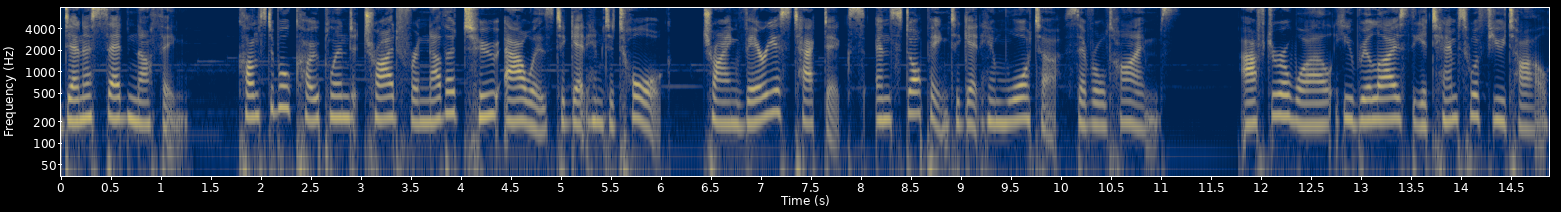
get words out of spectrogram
Dennis said nothing. Constable Copeland tried for another two hours to get him to talk, trying various tactics and stopping to get him water several times. After a while, he realized the attempts were futile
